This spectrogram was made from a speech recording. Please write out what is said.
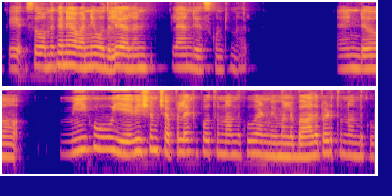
ఓకే సో అందుకనే అవన్నీ వదిలేయాలని ప్లాన్ చేసుకుంటున్నారు. అండ్ uh, మీకు ఏ విషయం చెప్పలేకపోతున్నందుకు అండ్ మిమ్మల్ని బాధ పెడుతున్నందుకు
